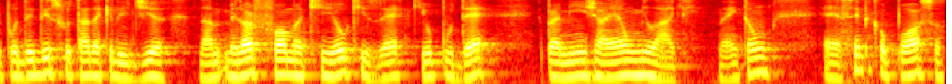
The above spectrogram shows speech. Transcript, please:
e poder desfrutar daquele dia da melhor forma que eu quiser, que eu puder, para mim já é um milagre. Né? Então, é, sempre que eu posso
